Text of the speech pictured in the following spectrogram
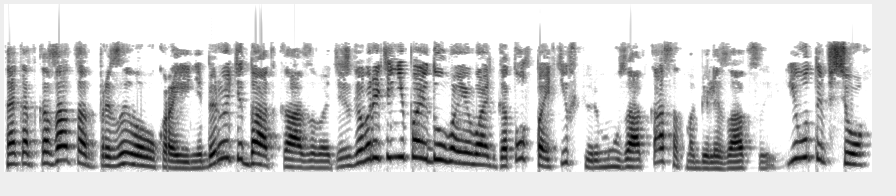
Как отказаться от призыва в Украине? Берете да отказываетесь. Говорите, не пойду воевать, готов пойти в тюрьму за отказ от мобилизации. И вот и все.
